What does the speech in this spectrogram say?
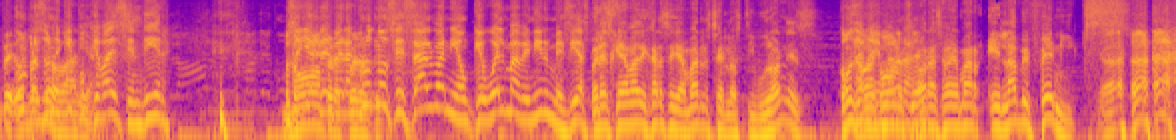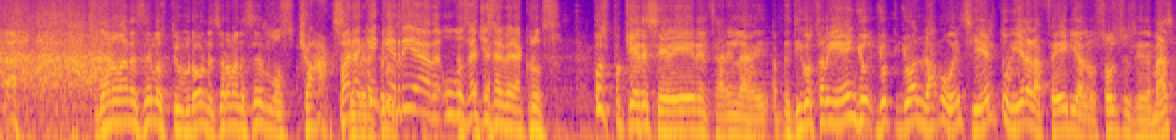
pero compras un equipo varias. que va a descender? O sea, No, ya el pero Veracruz no se salva ni aunque vuelva a venir Mesías. Pero es que ya va a dejarse llamarse los tiburones. ¿Cómo se Ahora. Ahora se va a llamar el ave fénix. Ya no van a ser los tiburones, ahora van a ser los Sharks. ¿Para qué querría Hugo Sánchez al Veracruz? Pues porque quiere ser, estar en la. Digo, está bien, yo, yo, yo alabo, ¿eh? Si él tuviera la feria, los socios y demás,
